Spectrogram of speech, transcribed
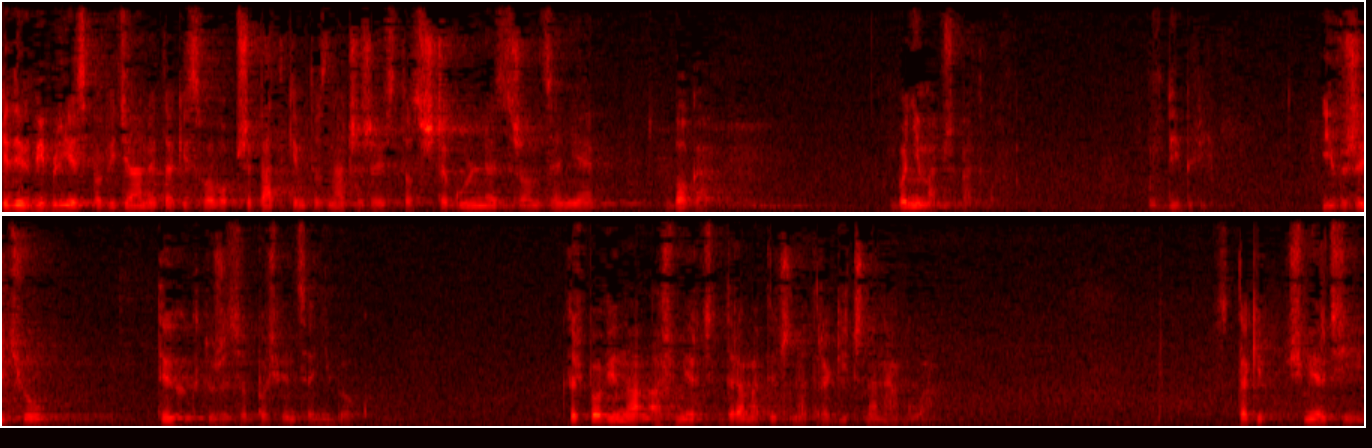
Kiedy w Biblii jest powiedziane takie słowo przypadkiem, to znaczy, że jest to szczególne zrządzenie Boga, bo nie ma przypadków w Biblii i w życiu tych, którzy są poświęceni Bogu. Ktoś powie, no a śmierć dramatyczna, tragiczna, nagła. Takie śmierci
